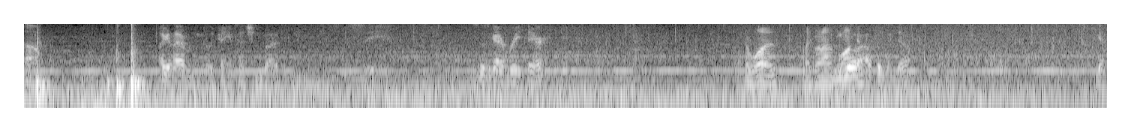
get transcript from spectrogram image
Um. I guess I haven't been really paying attention, but let's see. So there's a guy right there. There was like when I was Can you walking. go out the window? Yes.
